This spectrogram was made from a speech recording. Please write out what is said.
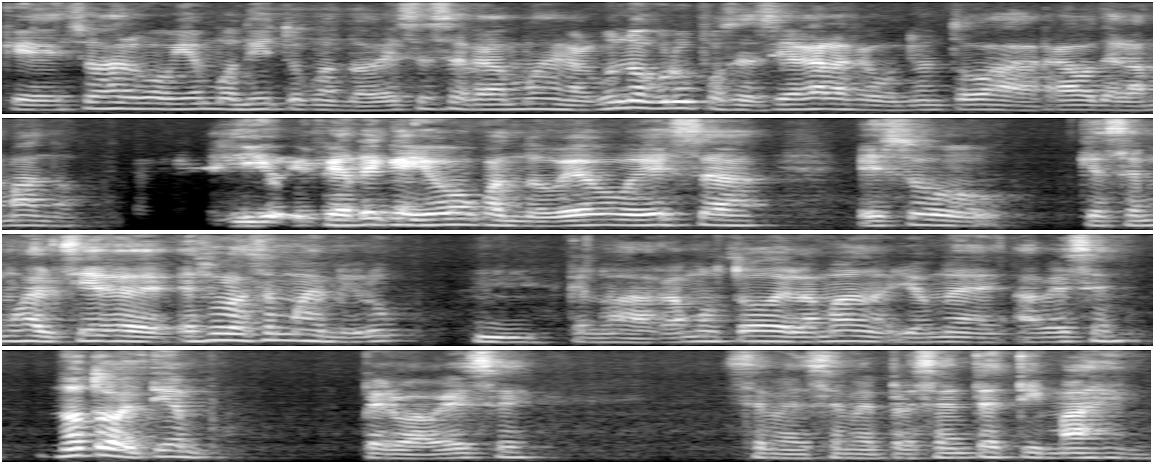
que eso es algo bien bonito cuando a veces cerramos, en algunos grupos se cierra la reunión todos agarrados de la mano. Y, y fíjate que yo cuando veo esa, eso que hacemos al cierre, eso lo hacemos en mi grupo, Mm. que nos agarramos todos de la mano, yo me, a veces, no todo el tiempo, pero a veces se me, se me presenta esta imagen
